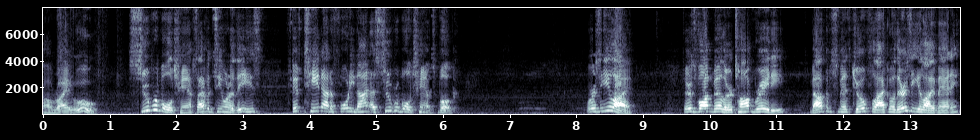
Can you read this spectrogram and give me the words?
All right. Ooh. Super Bowl champs. I haven't seen one of these. 15 out of 49. A Super Bowl champs book. Where's Eli? There's Von Miller, Tom Brady, Malcolm Smith, Joe Flacco. There's Eli Manning,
